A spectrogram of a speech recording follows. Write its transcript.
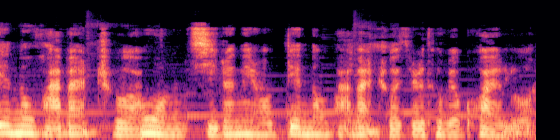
电动滑板车。我们骑着那种电动滑板车，其实特别快乐，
